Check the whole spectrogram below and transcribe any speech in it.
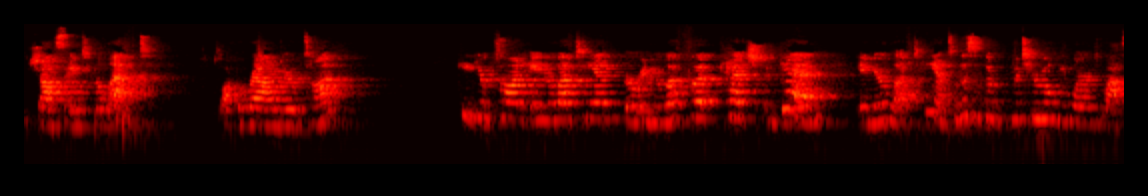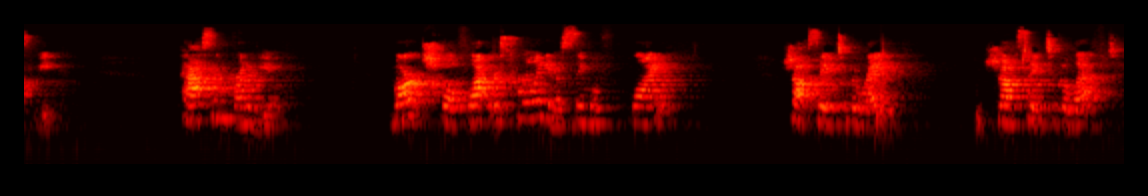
Chasse to the left. Walk around your baton. Keep your baton in your left hand or in your left foot. Catch again in your left hand. So this is the material we learned last week. Pass in front of you. March while flat wrist twirling in a single line. Chasse to the right. Chasse to the left.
